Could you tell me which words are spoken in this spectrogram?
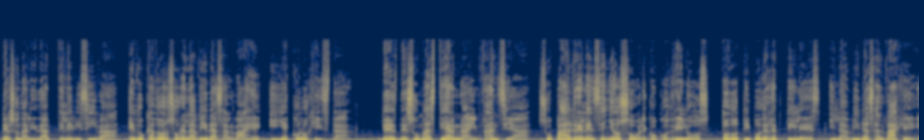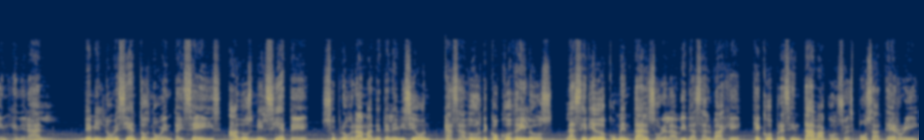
personalidad televisiva, educador sobre la vida salvaje y ecologista. Desde su más tierna infancia, su padre le enseñó sobre cocodrilos, todo tipo de reptiles y la vida salvaje en general. De 1996 a 2007, su programa de televisión Cazador de Cocodrilos, la serie documental sobre la vida salvaje que copresentaba con su esposa Terry,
